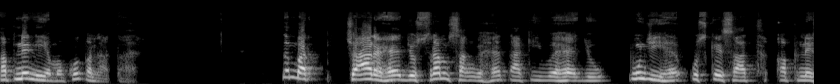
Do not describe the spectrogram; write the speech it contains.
अपने नियमों को बनाता है। नंबर चार है जो श्रम संघ है, ताकि वह जो पूंजी है, उसके साथ अपने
